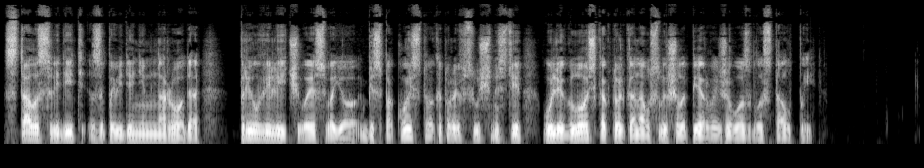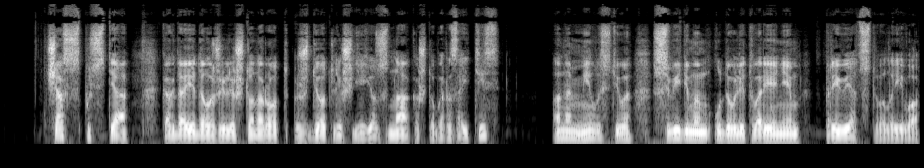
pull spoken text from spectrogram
стала следить за поведением народа, преувеличивая свое беспокойство, которое, в сущности, улеглось, как только она услышала первый же возглас толпы. Час спустя, когда ей доложили, что народ ждет лишь ее знака, чтобы разойтись, она милостиво, с видимым удовлетворением приветствовала его.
